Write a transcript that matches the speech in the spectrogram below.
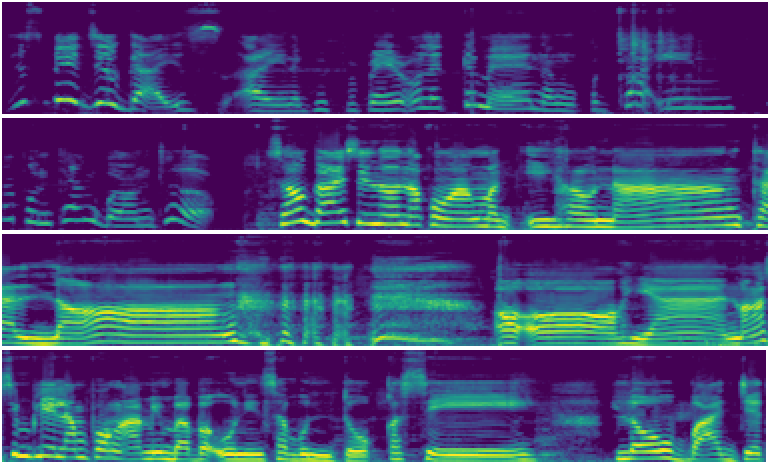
This video guys ay nagpe-prepare ulit kami ng pagkain papuntang bundok. So guys, inuna ko ang mag-ihaw ng talong. Oo, yan. Mga simple lang po ang aming babaunin sa bundok kasi low budget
